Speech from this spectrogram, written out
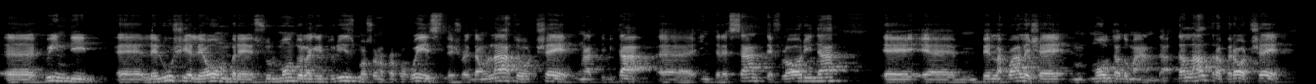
Eh, quindi eh, le luci e le ombre sul mondo dell'agriturismo sono proprio queste, cioè da un lato c'è un'attività eh, interessante, florida, ehm, per la quale c'è molta domanda, dall'altra però c'è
